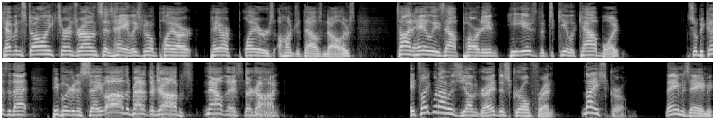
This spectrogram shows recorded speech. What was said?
Kevin Stallings turns around and says, "Hey, at least we don't play our pay our players hundred thousand dollars." Todd Haley's out partying. He is the tequila cowboy. So because of that, people are going to say, "Oh, they're bad at their jobs." Now this, they're gone. It's like when I was younger. I had this girlfriend, nice girl, name is Amy,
